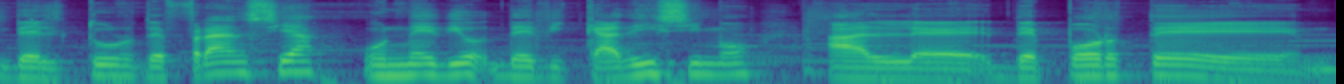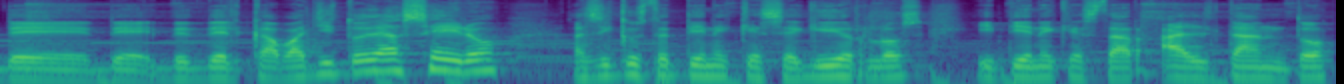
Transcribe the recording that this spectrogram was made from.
del Tour de Francia, un medio dedicadísimo al eh, deporte del caballito de acero, así que usted tiene que seguirlos y tiene que estar al tanto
